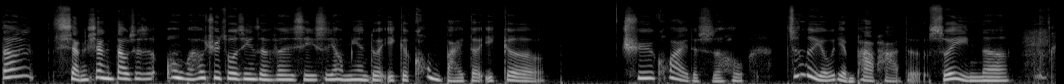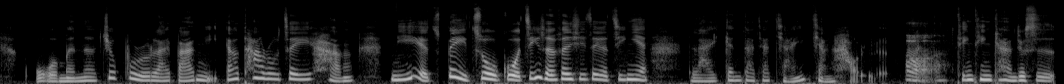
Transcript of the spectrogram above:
当想象到就是哦，我要去做精神分析，是要面对一个空白的一个区块的时候，真的有点怕怕的。所以呢。我们呢，就不如来把你要踏入这一行，你也被做过精神分析这个经验，来跟大家讲一讲好了。啊，听听看，就是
